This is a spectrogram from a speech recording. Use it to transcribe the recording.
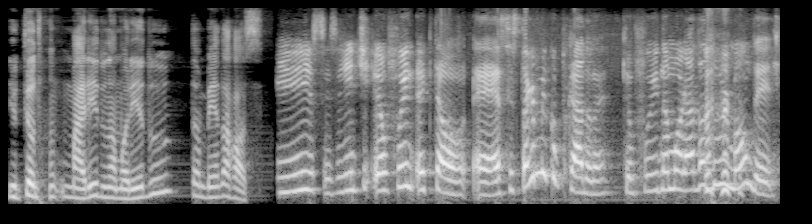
E o teu marido, namorado, também é da roça. Isso, isso. A gente, eu fui. Então, é, essa história é meio complicada, né? Que eu fui namorada do irmão dele.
